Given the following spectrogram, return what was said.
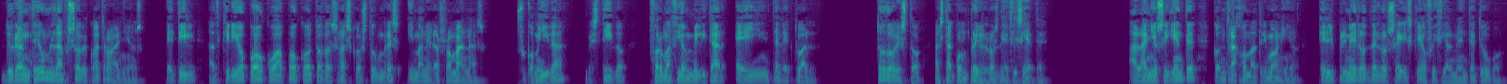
Durante un lapso de cuatro años, Etil adquirió poco a poco todas las costumbres y maneras romanas, su comida, vestido, formación militar e intelectual. Todo esto hasta cumplir los diecisiete. Al año siguiente contrajo matrimonio, el primero de los seis que oficialmente tuvo.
